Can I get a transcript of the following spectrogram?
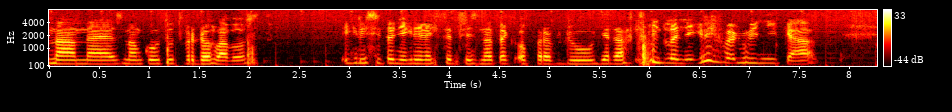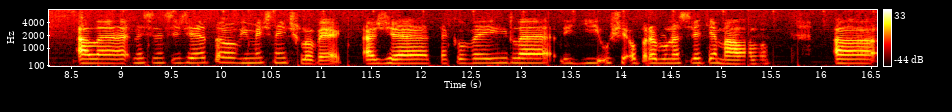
máme s mamkou tu tvrdohlavost, i když si to někdy nechce přiznat, tak opravdu děda v tomhle někdy fakt vyniká. Ale myslím si, že je to výjimečný člověk a že takovejhle lidí už je opravdu na světě málo. A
